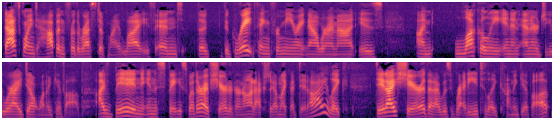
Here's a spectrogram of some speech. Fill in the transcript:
that's going to happen for the rest of my life and the the great thing for me right now where I'm at is I'm luckily in an energy where I don't want to give up. I've been in the space, whether I've shared it or not, actually. I'm like, did I? Like, did I share that I was ready to like kind of give up?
